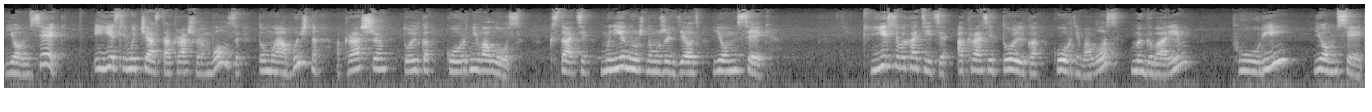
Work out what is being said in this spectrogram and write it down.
Йомсек. И если мы часто окрашиваем волосы, то мы обычно окрашиваем только корни волос. Кстати, мне нужно уже делать йомсек. Если вы хотите окрасить только корни волос, мы говорим пури йомсек.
